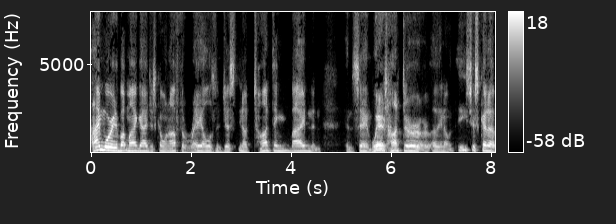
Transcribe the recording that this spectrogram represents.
I'm worried about my guy just going off the rails and just you know taunting Biden and and saying where's Hunter or uh, you know he's just gonna.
